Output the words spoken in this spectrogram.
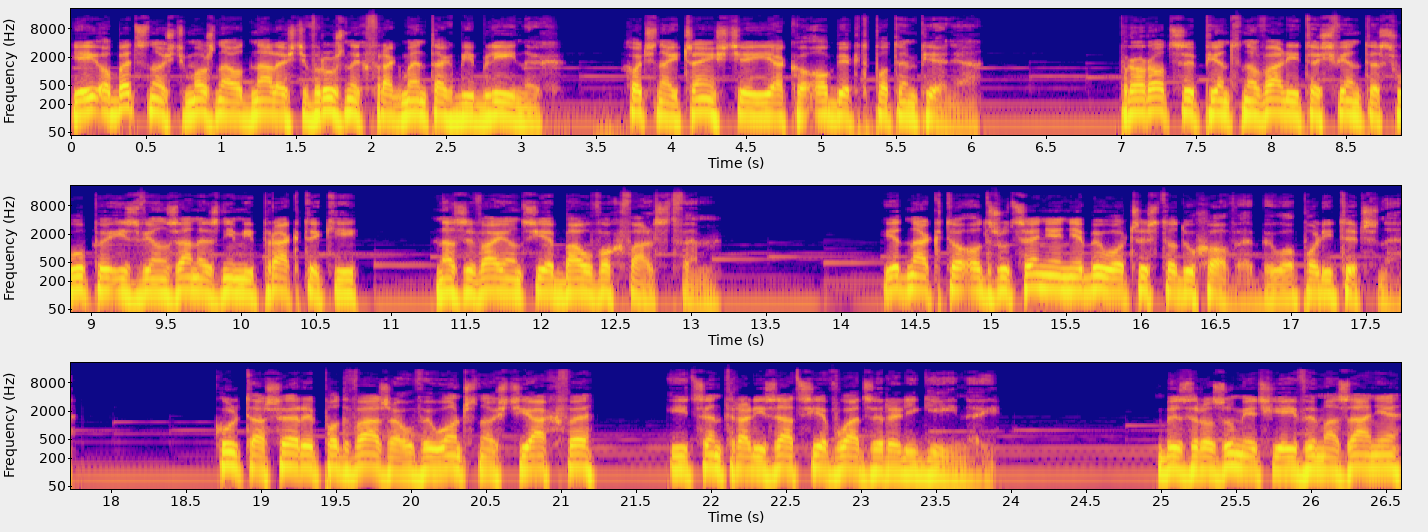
Jej obecność można odnaleźć w różnych fragmentach biblijnych, choć najczęściej jako obiekt potępienia. Prorocy piętnowali te święte słupy i związane z nimi praktyki, nazywając je bałwochwalstwem. Jednak to odrzucenie nie było czysto duchowe, było polityczne. Kult Aszery podważał wyłączność Jahwe i centralizację władzy religijnej. By zrozumieć jej wymazanie,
